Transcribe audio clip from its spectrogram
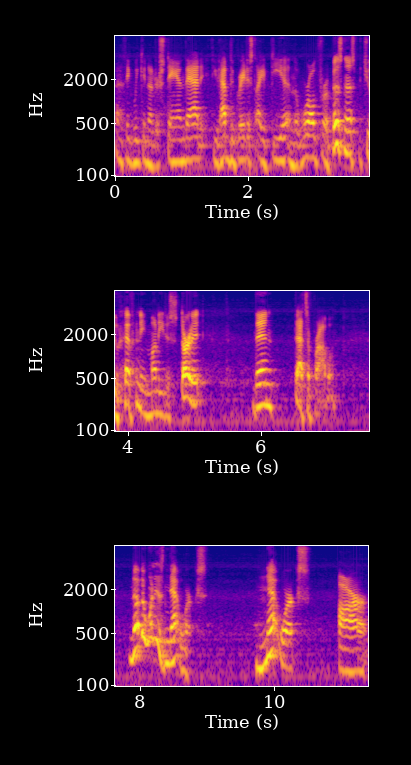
I think we can understand that. If you have the greatest idea in the world for a business, but you don't have any money to start it, then that's a problem. Another one is networks. Networks are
